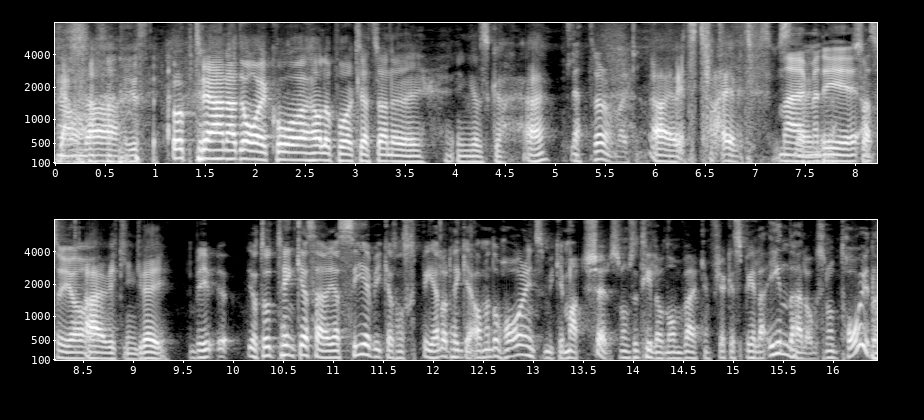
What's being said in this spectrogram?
Gamla Just det. upptränade AIK håller på att klättra nu i engelska. Äh? Klättrar de verkligen? Ja, jag vet inte. Nej, men det är- Så- alltså jag- Nej, vilken grej. Jag då tänker jag så här, jag ser vilka som spelar och tänker, ja men de har inte så mycket matcher, så de ser till att de verkligen försöker spela in det här laget, så de tar ju då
